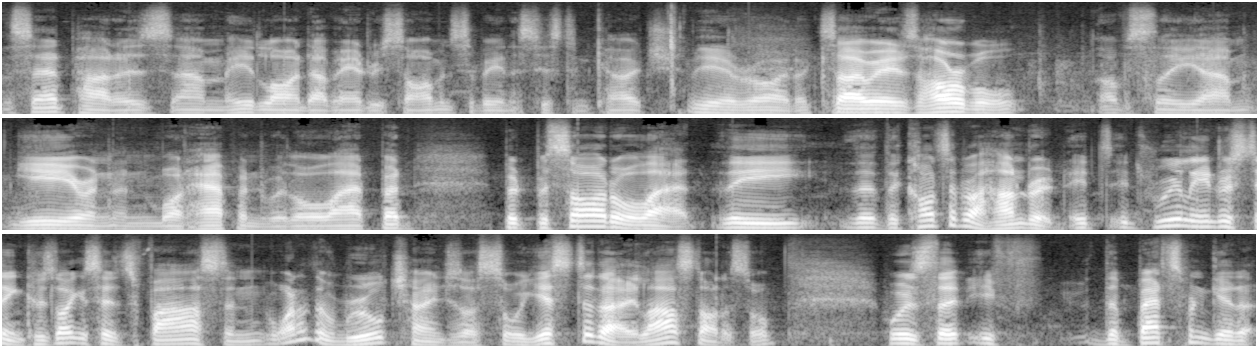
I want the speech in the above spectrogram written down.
the sad part is um, he had lined up Andrew Symonds to be an assistant coach. Yeah, right. Okay. So it was a horrible, obviously, um, year and, and what happened with all that. But but beside all that, the the, the concept of 100, it's, it's really interesting because, like I said, it's fast. And one of the rule changes I saw yesterday, last night I saw, was that if the batsmen get a,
